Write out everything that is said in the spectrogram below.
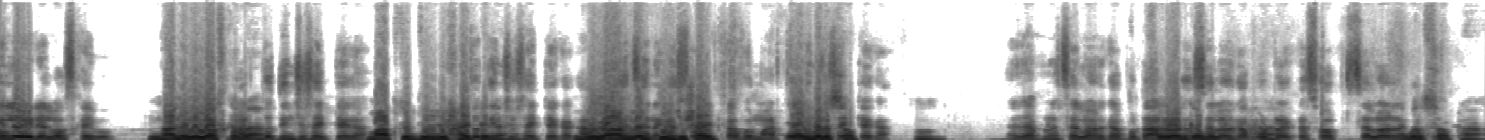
নিলে এটা লস খাইবো। না নিলে লস খাবে মাত্র তিনশো ষাট টাকা। মাত্র তিনশো ষাট মাত্র টাকা। তিনশো ষাট টাকা। গুল আহমেদ 360 কাপড় মাত্র একবারে তিনশো ষাট soft। টাকা। হুম, এই যে আপনার সালোয়ার কাপড়টা সালোয়ার কাপড়টা হ্যাঁ। একটা সফট সালোয়ার একবার সফট হ্যাঁ।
